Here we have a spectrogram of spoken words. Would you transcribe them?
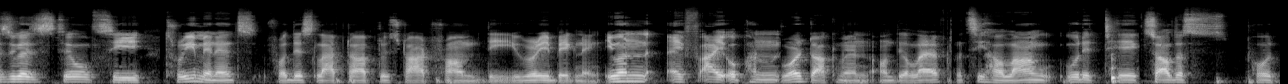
as you guys still see three minutes for this laptop to start from the very beginning. Even if i open word document on the left let's see how long would it take. So i'll just put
